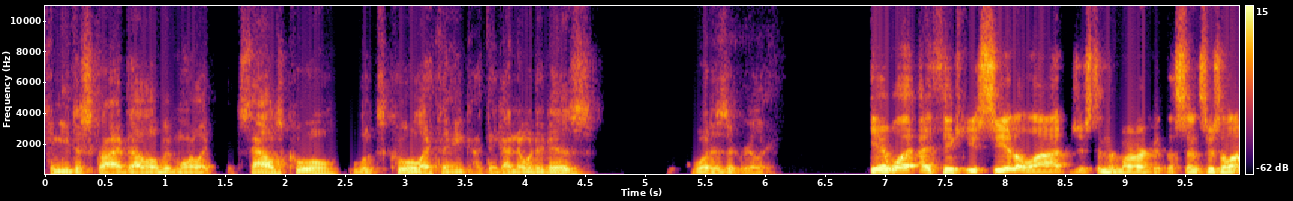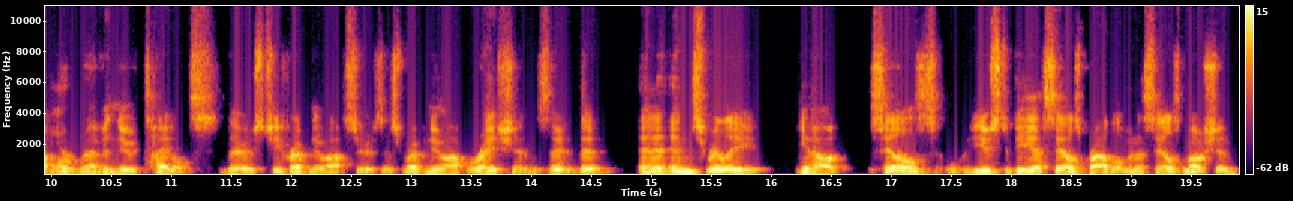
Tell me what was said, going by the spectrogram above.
Can you describe that a little bit more? Like it sounds cool, looks cool, I think. I think I know what it is. What is it really? Yeah, well, I think you see it a lot just in the market in the sense there's a lot more revenue titles. There's chief revenue officers, there's revenue operations, there, there, and, and it's really, you know, sales used to be a sales problem and a sales motion.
